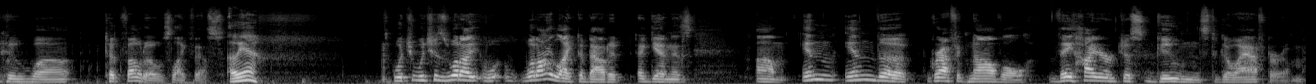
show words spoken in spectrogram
who uh, took photos like this Oh yeah. Which which is what I what I liked about it again is um, in in the graphic novel they hire just goons to go after him,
